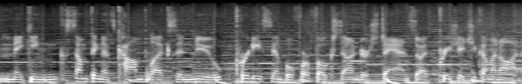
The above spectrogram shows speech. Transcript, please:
making something that's complex and new pretty simple for folks to understand. So I appreciate you coming on.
